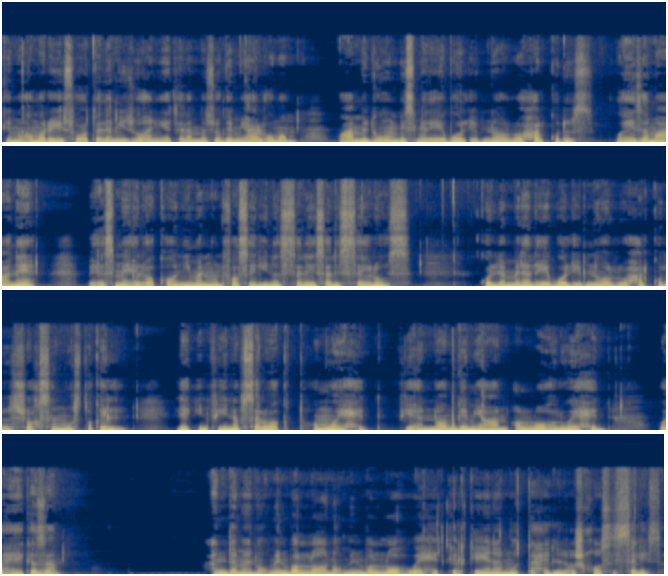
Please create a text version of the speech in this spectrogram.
كما أمر يسوع تلاميذه أن يتلمسوا جميع الأمم وعمدوهم باسم الآب والإبن والروح القدس وهذا معناه بأسماء الأقانيم المنفصلين الثلاثة للثالوث. كل من الآب والابن والروح القدس شخص مستقل لكن في نفس الوقت هم واحد في أنهم جميعا الله الواحد وهكذا. عندما نؤمن بالله نؤمن بالله واحد كالكيان المتحد للأشخاص الثلاثة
